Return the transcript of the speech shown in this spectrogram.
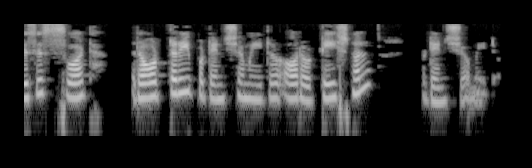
this is what rotary potentiometer or rotational potentiometer.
